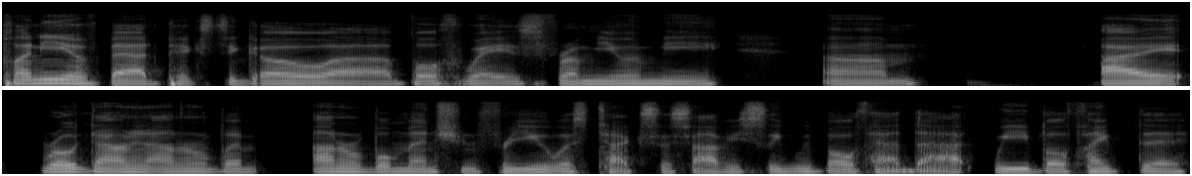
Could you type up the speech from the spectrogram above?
plenty of bad picks to go uh both ways from you and me. Um I wrote down an honorable honorable mention for you was Texas. Obviously, we both had that. We both hyped the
